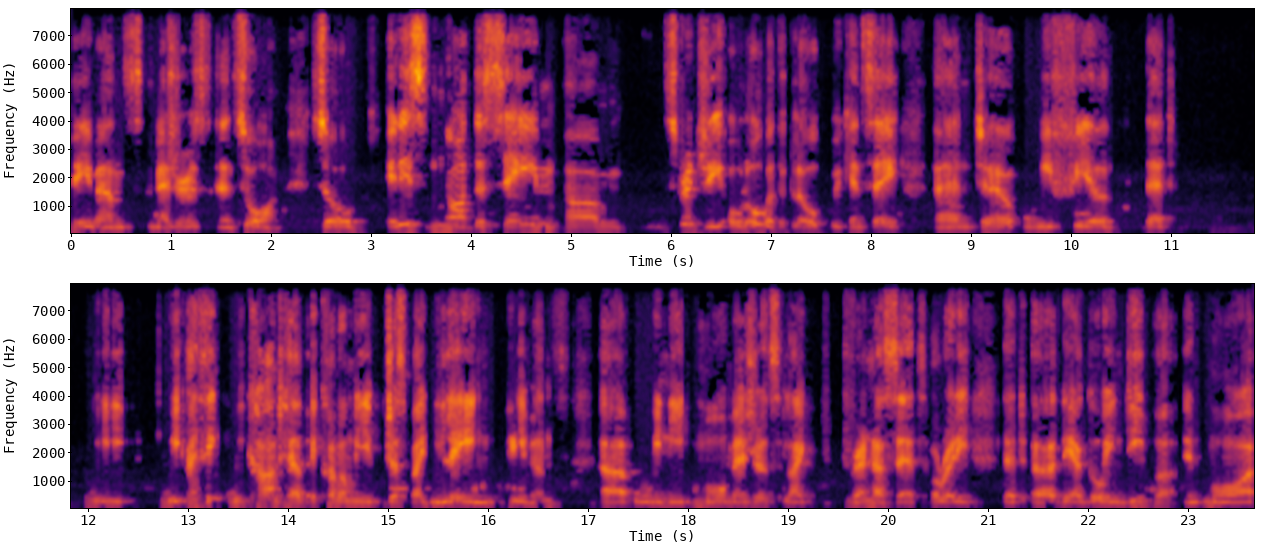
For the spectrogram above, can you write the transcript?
payments measures and so on. So it is not the same um, strategy all over the globe, we can say, and uh, we feel that we we I think we can't help economy just by delaying payments. Uh, we need more measures, like Brenda said already, that uh, they are going deeper and more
